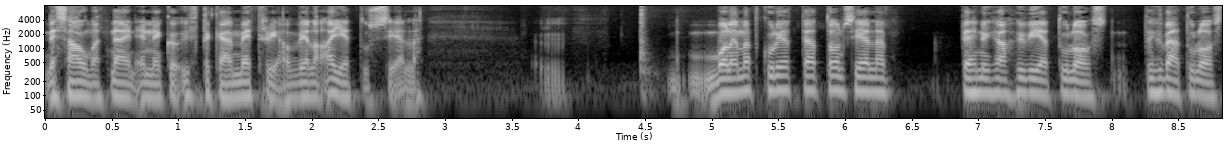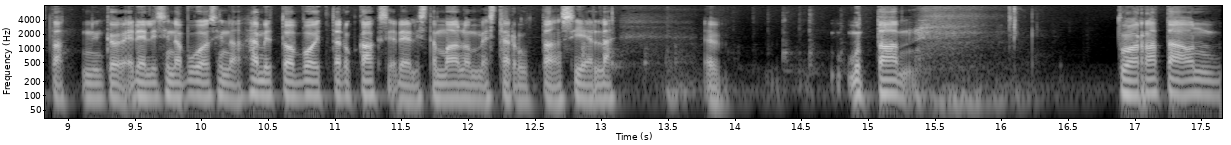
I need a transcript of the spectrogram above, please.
ne saumat näin ennen kuin yhtäkään metriä on vielä ajettu siellä. Molemmat kuljettajat on siellä tehnyt ihan hyviä tulos, hyvää tulosta niin edellisinä vuosina. Hamilton on voittanut kaksi edellistä maailmanmestaruuttaan siellä. Mutta tuo rata on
